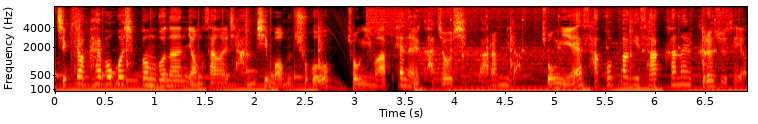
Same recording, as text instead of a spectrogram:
직접 해보고 싶은 분은 영상을 잠시 멈추고 종이와 펜을 가져오시기 바랍니다. 종이에 4 곱하기 4 칸을 그려주세요.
